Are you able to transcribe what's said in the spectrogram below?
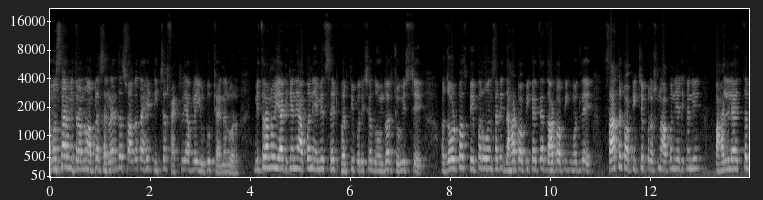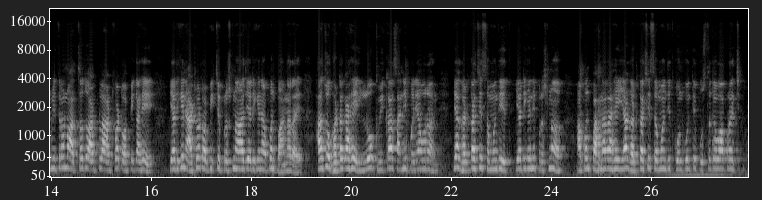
नमस्कार मित्रांनो आपल्या सगळ्यांचं स्वागत आहे टीचर फॅक्टरी आपल्या यूट्यूब चॅनलवर मित्रांनो या ठिकाणी आपण एम एस सेट भरती परीक्षा दोन हजार चोवीसचे जवळपास पेपर वनसाठी दहा टॉपिक आहेत. त्या दहा टॉपिकमधले सात टॉपिकचे प्रश्न आपण या ठिकाणी पाहिलेले आहेत. तर मित्रांनो आजचा जो आपला आठवा टॉपिक आहे या ठिकाणी आठव्या टॉपिकचे प्रश्न आज या ठिकाणी आपण पाहणार आहे. हा जो घटक आहे लोक विकास आणि पर्यावरण या घटकाशी संबंधित या ठिकाणी प्रश्न आपण पाहणार आहे. या घटकाशी संबंधित कोणकोणते पुस्तकं वापरायचे?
